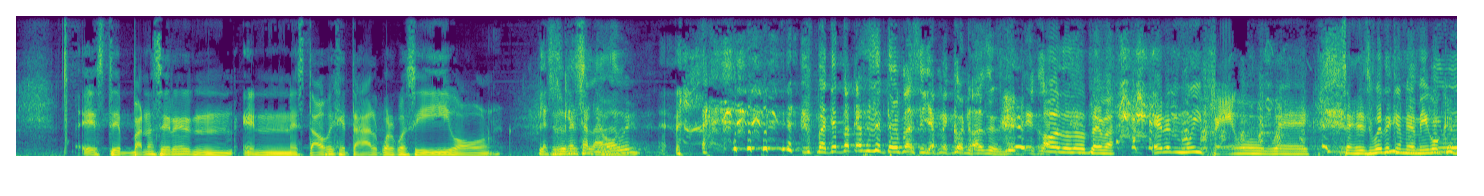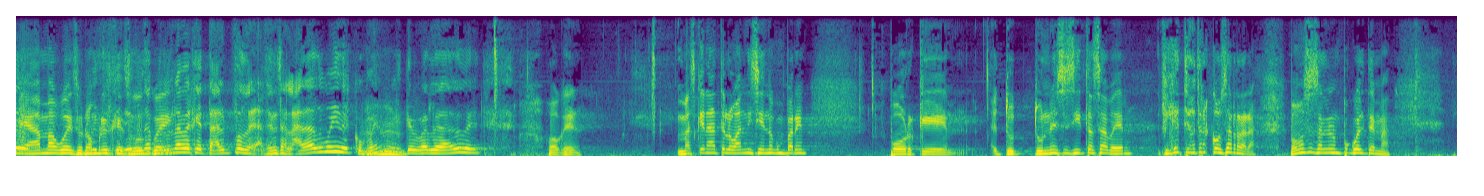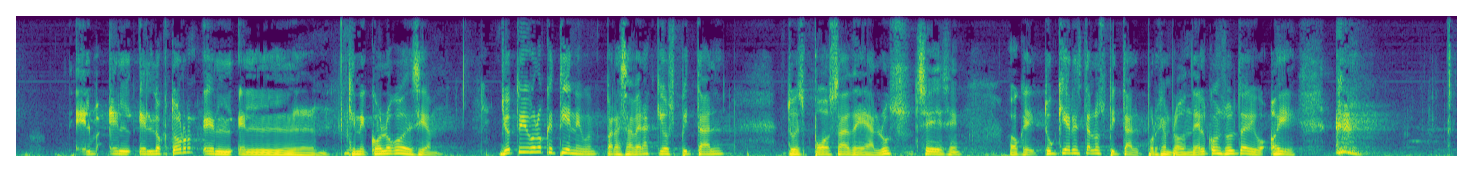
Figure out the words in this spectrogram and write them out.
este, van a ser en, en estado vegetal o algo así, o... Le haces ¿Qué una ensalada, güey. ¿Para qué tocas ese tema si ya me conoces, pendejo? No, no, no, tema. Eres muy feo, güey. O sea, después de que mi amigo Sí, que me ama, güey, su nombre es si Jesús, una güey. persona vegetal, pues le das ensaladas, güey, de comer. güey. ¿Qué más le das, güey? Ok. Más que nada te lo van diciendo, compadre. Porque tú, tú necesitas saber. Fíjate otra cosa rara. Vamos a salir un poco del tema. El, el- el doctor, el, el ginecólogo decía: Yo te digo lo que tiene, güey, para saber a qué hospital tu esposa dé a luz. Sí, sí. Ok, tú quieres estar al hospital, por ejemplo, donde él consulta, digo, oye,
